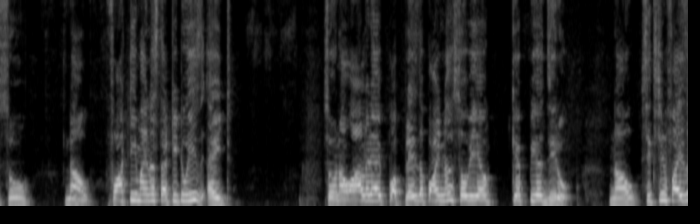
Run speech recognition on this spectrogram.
so now 40 minus 32 is 8 so now already I placed the point now so we have kept here 0 now 16 5 is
